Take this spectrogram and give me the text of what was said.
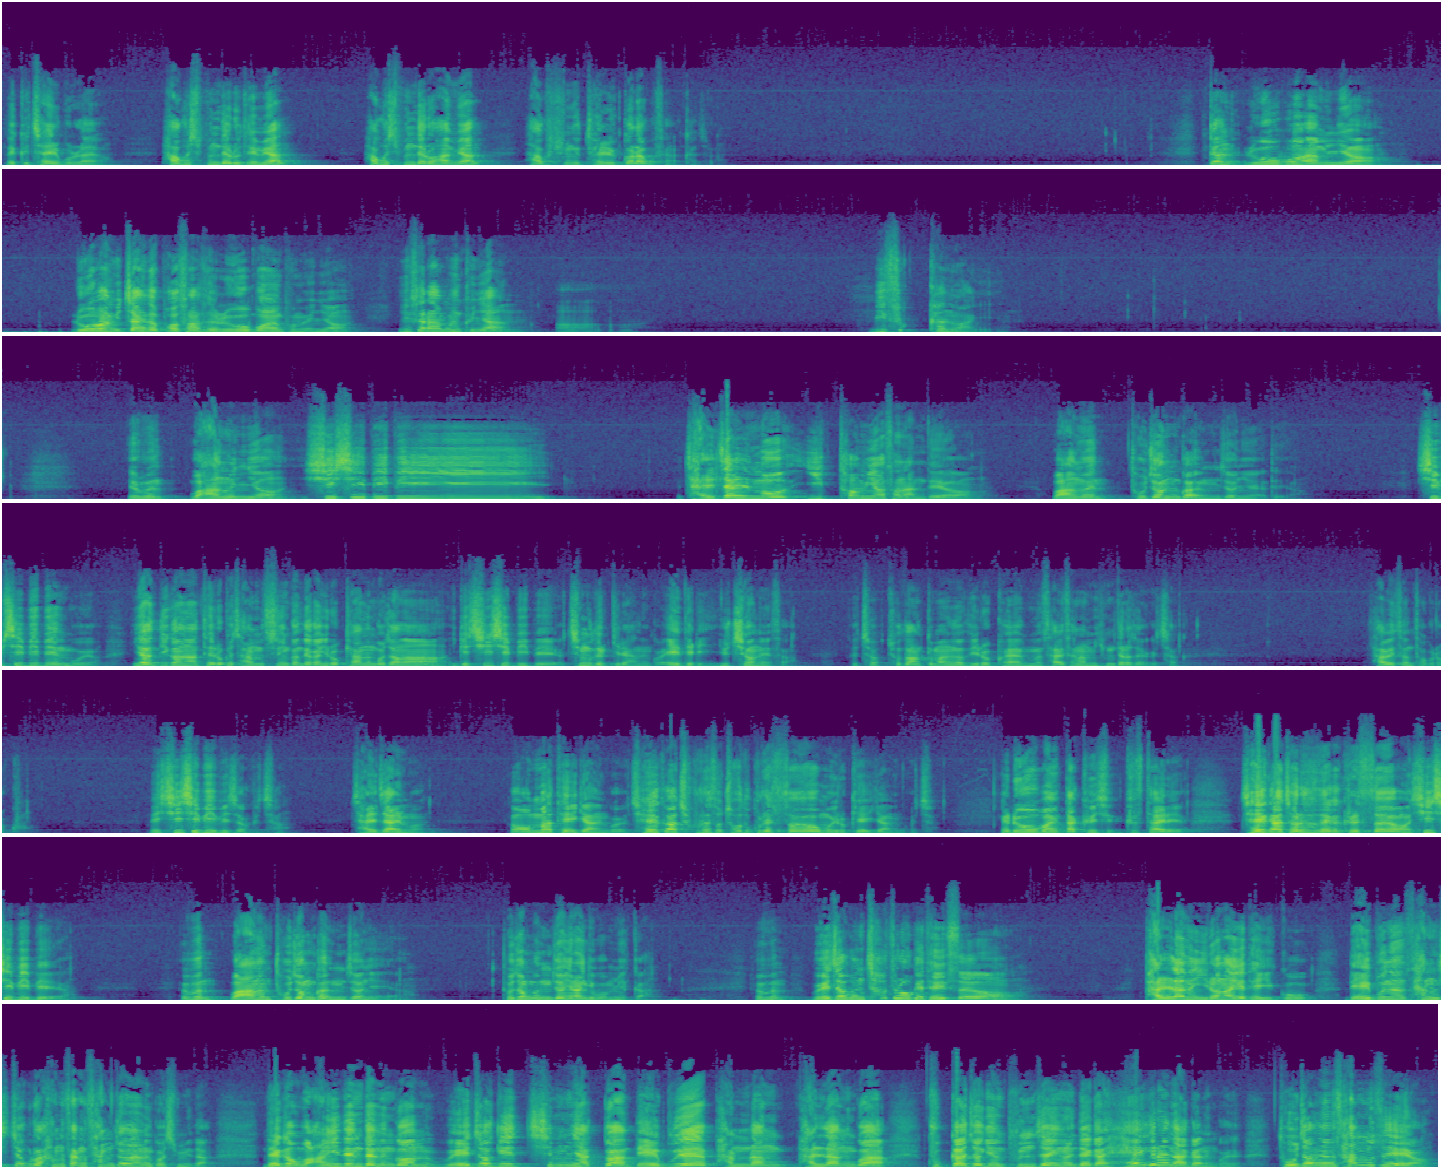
근데 그 차이를 몰라요. 하고 싶은 대로 되면 하고 싶은 대로 하면 하고 싶은 게 될 거라고 생각하죠. 그러니까 르호보암은요. 르호보암 입장에서 벗어나서 르호보암을 보면요. 이 사람은 그냥 어, 미숙한 왕이에요. 여러분 왕은요 시시비비 잘잘못 이 텀이어선 안 돼요. 왕은 도전과 응전이어야 돼요. 시시비비는 뭐예요? 야 네가 나한테 이렇게 잘못 쓰니까 내가 이렇게 하는 거잖아. 이게 시시비비예요. 친구들끼리 하는 거. 애들이 유치원에서 그렇죠? 초등학교만 가도 이렇게 하면 사회생활하면 힘들어져요, 그렇죠? 사회에서는 더 그렇고. 근데 시시비비죠, 그렇죠? 잘잘못. 엄마한테 얘기하는 거예요. 제가 그래서 저도 그랬어요. 뭐 이렇게 얘기하는 거죠. 르호방이 딱 그 그 스타일이에요. 제가 저래서 내가 그랬어요. 시시비비예요. 여러분 왕은 도전과 응전이에요. 도전과 응전이란 게 뭡니까? 여러분 외적은 쳐들어오게 돼 있어요. 반란은 일어나게 돼 있고 내부는 상시적으로 항상 상존하는 것입니다. 내가 왕이 된다는 건 외적의 침략과 내부의 반란, 반란과 국가적인 분쟁을 내가 해결해 나가는 거예요. 도전은 상수예요.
